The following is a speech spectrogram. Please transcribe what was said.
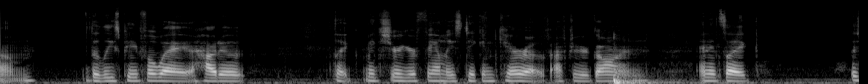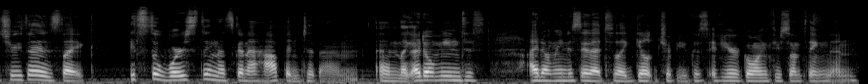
um, the least painful way, how to like make sure your family's taken care of after you're gone. And it's like the truth is like it's the worst thing that's going to happen to them. And like I don't mean to I don't mean to say that to like guilt trip you because if you're going through something, then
